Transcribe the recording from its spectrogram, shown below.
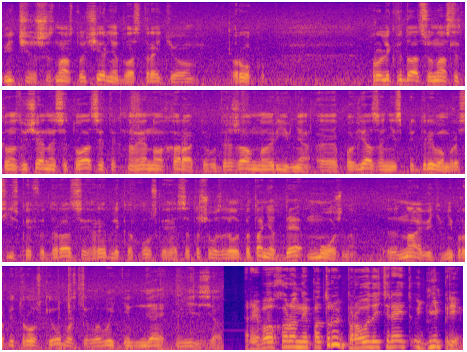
від 16 червня 2023 року про ліквідацію наслідків надзвичайної ситуації техногенного характеру державного рівня, е, пов'язані з підривом Російської Федерації греблі Каховської ГЕС. Це те, що ви задали питання, де можна. Е, Навіть в Дніпропетровській області ловити ніде не можна. Рибоохоронний патруль проводить рейд у Дніпрі.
